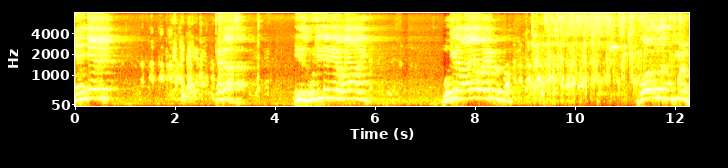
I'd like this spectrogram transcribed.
കെങ്കേമൻ കേട്ടോ? ഇത് സൂക്ഷിച്ചിങ്ങനെ പോയാ മതി. മൂക്കിന്റെ വാലേ പോയിട്ട് വിളിക്കും പോകുമ്പോ സൂക്ഷിക്കണം.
